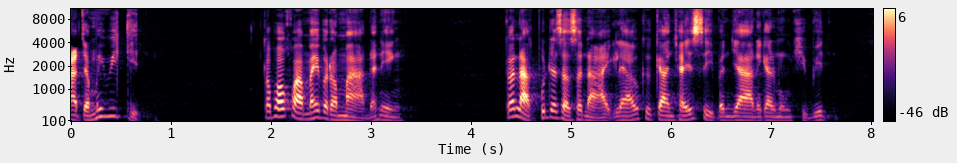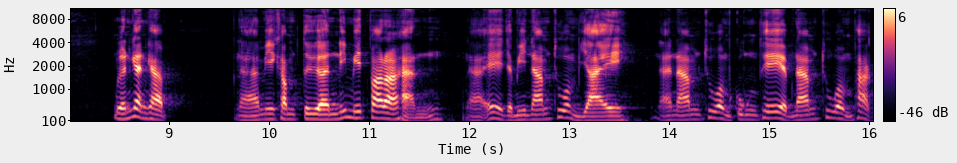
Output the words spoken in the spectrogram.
อาจจะไม่วิกฤต ก็เพราะความไม่ประมาทนั่นเอง ก็หลักพุทธศาสนาอีกแล้ว คือการใช้สี่ปัญญาในการดำรงชีวิต เหมือนกันครับนะมีคำเตือนนิมิตพระอรหันต์นะเอ๊จะมีน้ำท่วมใหญ่นะน้ำท่วมกรุงเทพ น้ำท่วมภาค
